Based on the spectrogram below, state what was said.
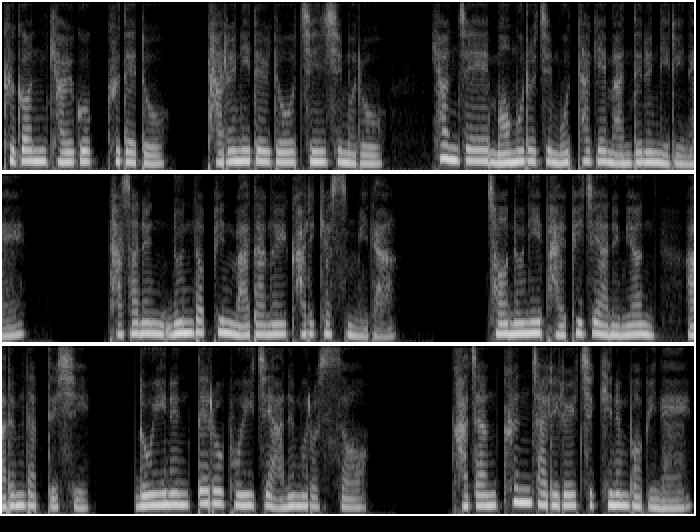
그건 결국 그대도 다른 이들도 진심으로 현재에 머무르지 못하게 만드는 일이네. 다사는 눈 덮인 마당을 가리켰습니다. 저 눈이 밟히지 않으면 아름답듯이 노인은 때로 보이지 않음으로써 가장 큰 자리를 지키는 법이네.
